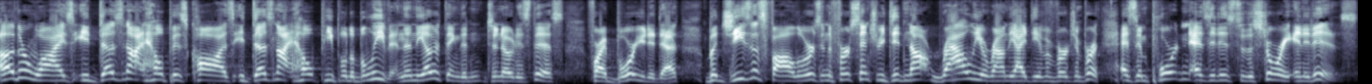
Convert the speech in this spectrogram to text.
Otherwise, it does not help his cause. It does not help people to believe it. And then the other thing to, note is this, for I bore you to death, but Jesus' followers in the first century did not rally around the idea of a virgin birth, as important as it is to the story, and it is.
